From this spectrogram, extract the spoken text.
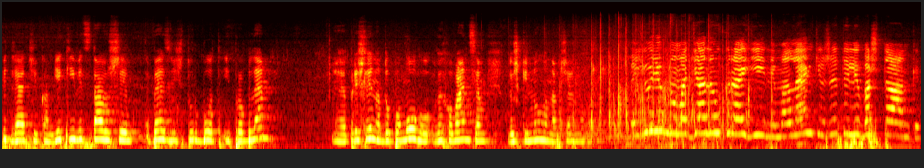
підрядчикам, які, відставивши безліч турбот і проблем, е, прийшли на допомогу вихованцям дошкільного навчального закладу. Громадяни України, маленькі жителі Баштанки.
